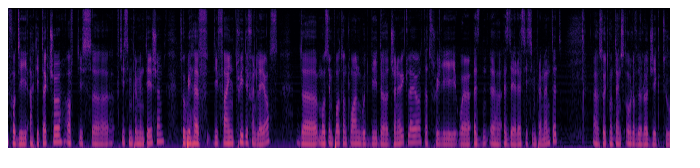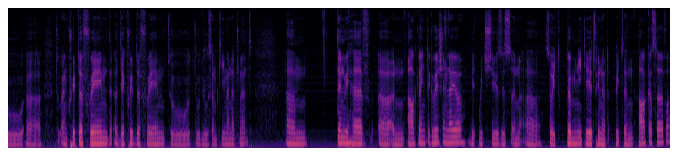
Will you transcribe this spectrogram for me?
for the architecture of this, uh, of this implementation, so we have defined three different layers. The most important one would be the generic layer. That's really where SD, uh, SDLS is implemented. Uh, so it contains all of the logic to uh, to encrypt a frame, uh, decrypt the frame, to to do some key management. Um, then we have uh, an Arca integration layer, which uses an uh, so it communicates with, with an Arca server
